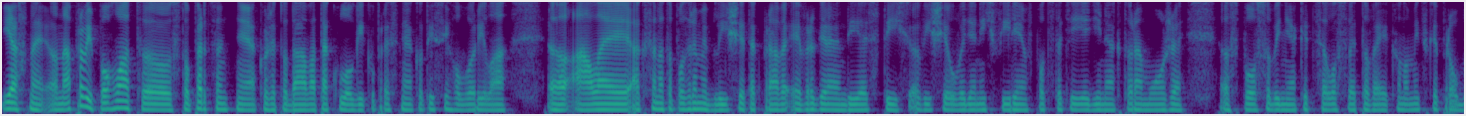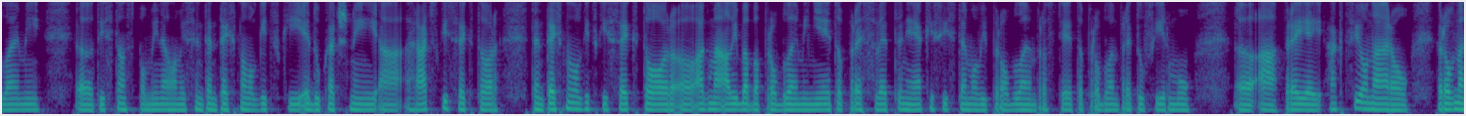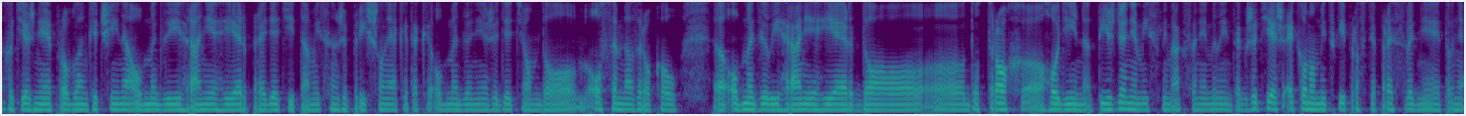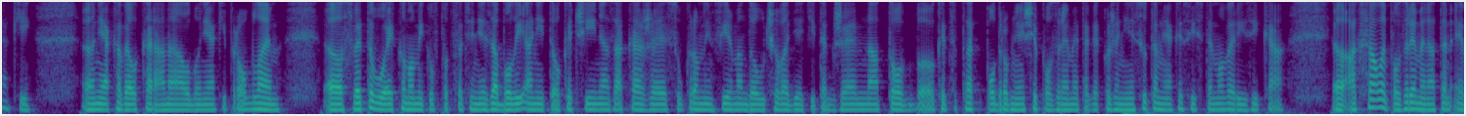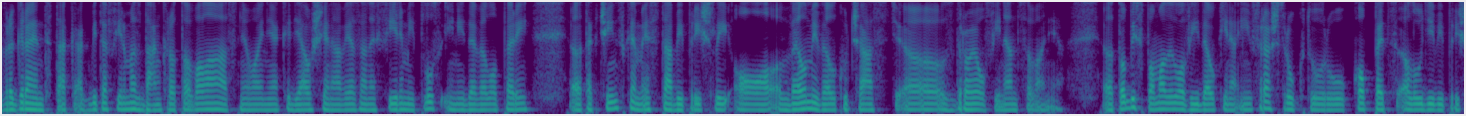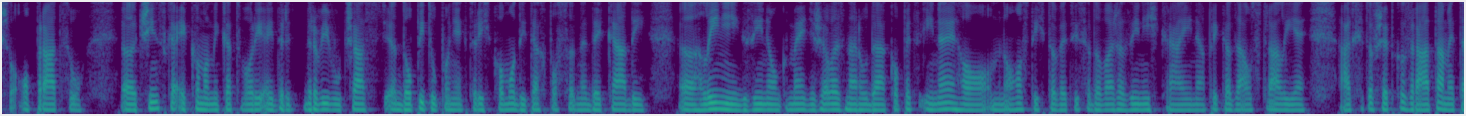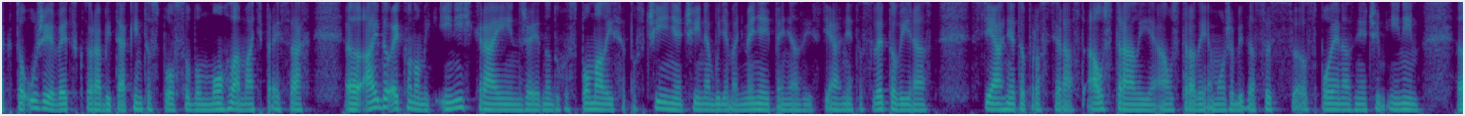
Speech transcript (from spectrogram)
Jasné, na prvý pohľad 100% e, akože to dáva takú logiku, presne ako ty si hovorila, e, ale ak sa na to pozrieme bližšie, tak práve Evergrande je z tých vyššie uvedených firiem v podstate jediná, ktorá môže e, spôsobiť nejaké celosvetové ekonomické problémy. Ty si tam spomínala, myslím, ten technologický, edukačný a hráčsky sektor. Ten technologický sektor, ak má Alibaba problémy, nie je to pre svet nejaký systémový problém, proste je to problém pre tú firmu a pre jej akcionárov. Rovnako tiež nie je problém problém, keď Čína obmedzí hranie hier pre deti. Tam myslím, že prišlo nejaké také obmedzenie, že deťom do 18 rokov e, obmedzili hranie hier do, e, do troch hodín týždenne, myslím, ak sa nemýlim. Takže tiež ekonomicky proste pre svet nie je to nejaký, e, nejaká veľká rana alebo nejaký problém. Svetovú ekonomiku v podstate nezaboli ani to, keď Čína zakáže súkromným firmám doučovať deti. Takže na to, keď sa tak podrobnejšie pozrieme, tak akože nie sú tam nejaké systémové rizika. Ak sa ale pozrieme na ten Evergrande, tak ak by tá firma firma zbankrotovala a s ňou aj nejaké ďalšie naviazané firmy plus iní developery, eh, tak čínske mesta by prišli o veľmi veľkú časť eh, zdrojov financovania. Eh, to by spomalilo výdavky na infraštruktúru, kopec ľudí by prišlo o prácu. Čínska ekonomika tvorí aj drvivú časť dopytu po niektorých komoditách posledné dekády. Hliník, zinok, meď, železná ruda kopec iného. Mnoho z týchto vecí sa dováža z iných krajín, napríklad z Austrálie. A ak si to všetko zrátame, tak to už je vec, ktorá by takýmto spôsobom spôsobom mohla mať presah e, aj do ekonomik iných krajín, že jednoducho spomalí sa to v Číne, Čína bude mať menej peňazí, stiahne to svetový rast, stiahne to proste rast Austrálie, Austrália môže byť zase spojená s niečím iným. E,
